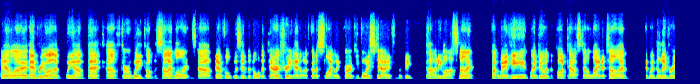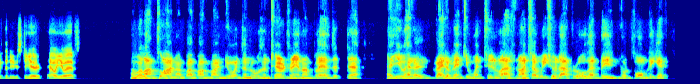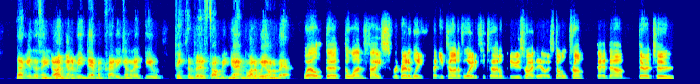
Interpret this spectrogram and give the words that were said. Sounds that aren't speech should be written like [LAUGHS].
Hello, everyone. We are back after a week on the sidelines. Um, was in the Northern Territory, and I've got a slightly croaky voice today from a big party last night. But we're here. We're doing the podcast at a later time, and we're delivering the news to you. How are you, Ev? Uh, Well, I'm fine. I'm, I'm, I'm, I enjoyed the Northern Territory, and I'm glad that uh, uh, you had a great event you went to last night. So we should, after all that, be in good form to get stuck into things. So I'm going to be democratic and let you pick the first topic, James. What are we on about? Well, the the one face, regrettably, that you can't avoid if you turn on the news right now is Donald Trump. And um, there are two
